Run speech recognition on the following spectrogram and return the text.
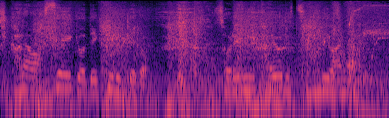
力は制御できるけどそれに頼るつもりはない。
